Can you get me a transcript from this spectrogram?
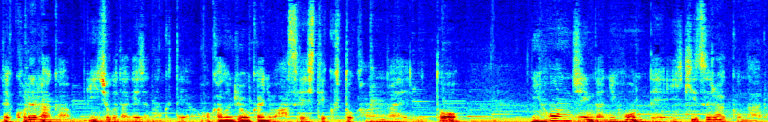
でこれらが飲食だけじゃなくて他の業界にも派生していくと考えると日本人が日本で生きづらくなる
